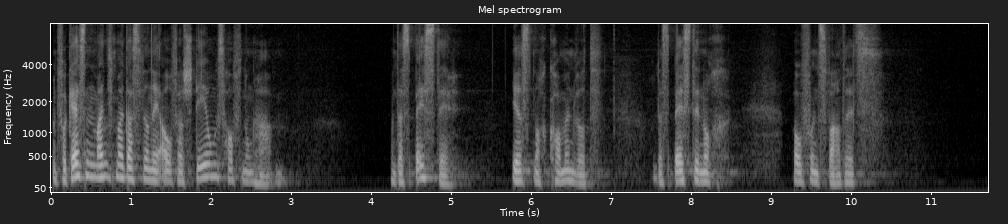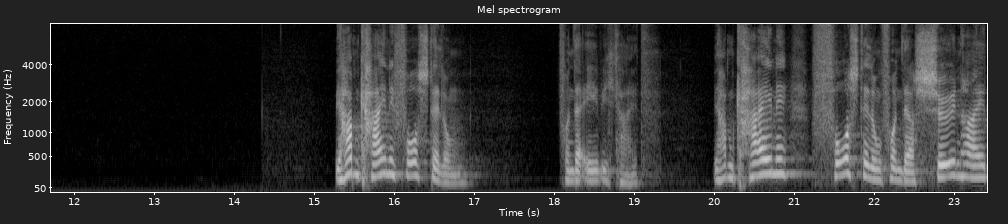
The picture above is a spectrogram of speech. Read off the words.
und vergessen manchmal, dass wir eine Auferstehungshoffnung haben und das Beste erst noch kommen wird und das Beste noch auf uns wartet. Wir haben keine Vorstellung von der Ewigkeit. Wir haben keine Vorstellung von der Schönheit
